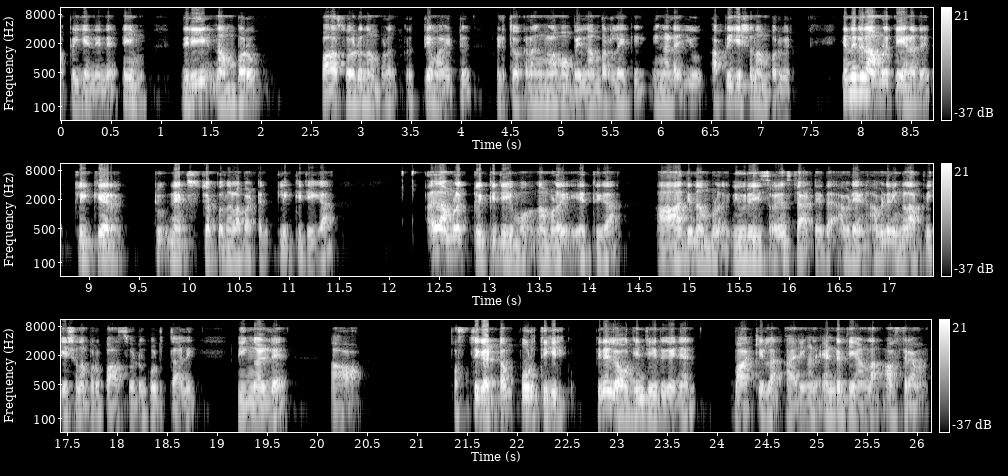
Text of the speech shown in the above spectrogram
അപ്ലിക്കന്റിന്റെ നെയിമും ഇതിൽ ഈ നമ്പറും പാസ്വേഡും നമ്മൾ കൃത്യമായിട്ട് എടുത്തു വെക്കണം. നിങ്ങളുടെ മൊബൈൽ നമ്പറിലേക്ക് നിങ്ങളുടെ അപ്ലിക്കേഷൻ നമ്പർ വരും. എന്നിട്ട് നമ്മൾ ചെയ്യണത് ക്ലിക്ക് ടു നെക്സ്റ്റ് സ്റ്റെപ്പ് എന്നുള്ള ബട്ടൺ ക്ലിക്ക് ചെയ്യുക. അത് നമ്മൾ ക്ലിക്ക് ചെയ്യുമ്പോൾ നമ്മൾ എത്തുക. ആദ്യം നമ്മൾ ന്യൂ രജിസ്ട്രേഷൻ സ്റ്റാർട്ട് ചെയ്ത അവിടെയാണ്. അവിടെ നിങ്ങൾ അപ്ലിക്കേഷൻ നമ്പറും പാസ്വേഡും കൊടുത്താൽ നിങ്ങളുടെ ഫസ്റ്റ് ഘട്ടം പൂർത്തീകരിക്കും. പിന്നെ ലോഗിൻ ചെയ്ത് കഴിഞ്ഞാൽ ബാക്കിയുള്ള കാര്യങ്ങൾ എന്റർ ചെയ്യാനുള്ള അവസരമാണ്.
